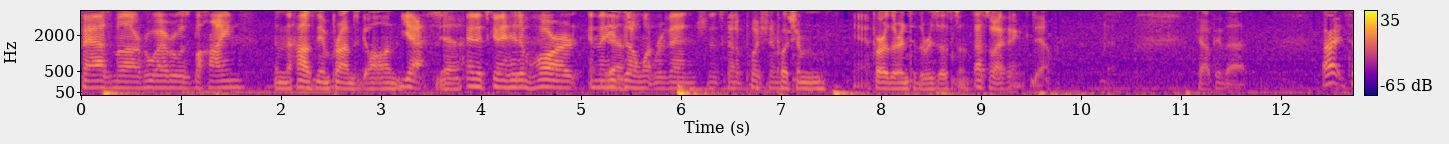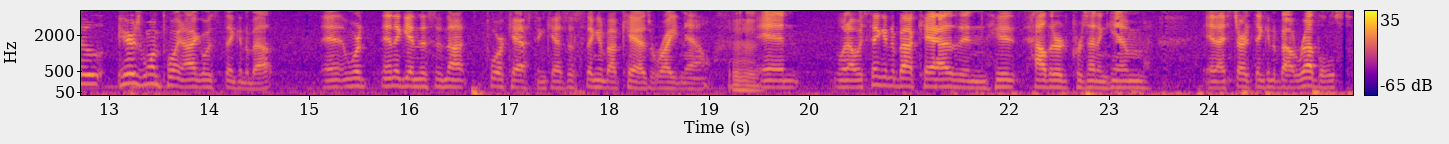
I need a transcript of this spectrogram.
Phasma or whoever was behind. And the Hosnian Prime's gone. Yes. Yeah. And it's going to hit him hard, and then Yeah. he's going to want revenge, and it's going to push him. Push him Yeah. further into the resistance. That's what I think. Yeah. Copy that. All right, so here's one point I was thinking about, and we're and again, this is not forecasting Kaz. This is thinking about Kaz right now. And when I was thinking about Kaz and his how they're presenting him, and I started thinking about Rebels,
